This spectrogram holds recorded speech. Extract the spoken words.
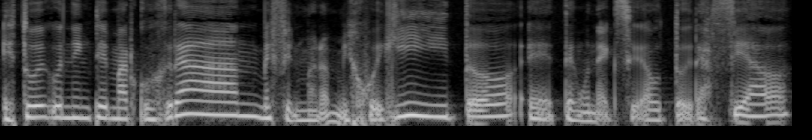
estuve con Inke Marcus Grant, me firmaron mi jueguito, eh, tengo un éxito autografiado.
